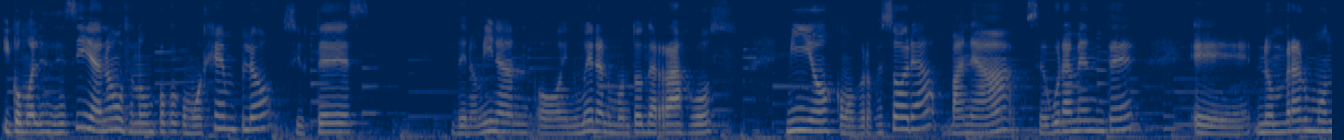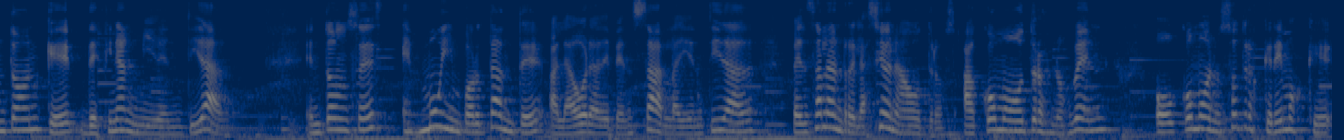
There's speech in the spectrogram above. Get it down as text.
Y como les decía, ¿no? usando un poco como ejemplo, si ustedes denominan o enumeran un montón de rasgos míos como profesora, van a seguramente eh, nombrar un montón que definan mi identidad. Entonces, es muy importante a la hora de pensar la identidad, pensarla en relación a otros, a cómo otros nos ven o cómo nosotros queremos que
